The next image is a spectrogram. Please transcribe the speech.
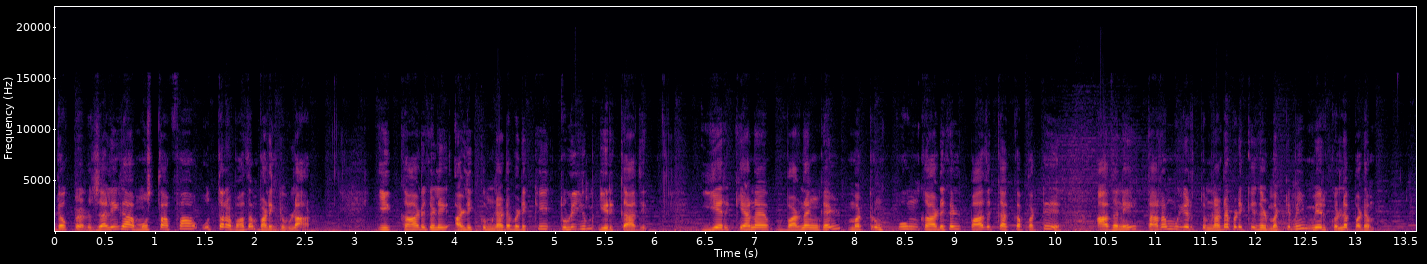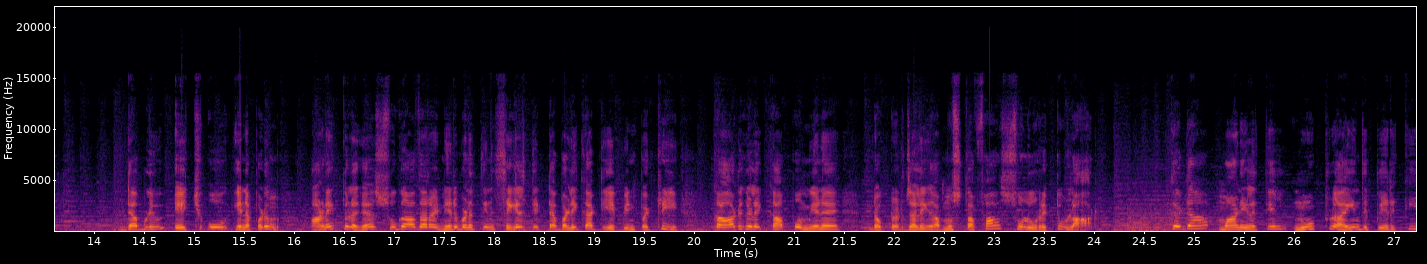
டாக்டர் ஜலிகா முஸ்தாஃபா உத்தரவாதம் வழங்கியுள்ளார். இக்காடுகளை அழிக்கும் நடவடிக்கை துளியும் இருக்காது. இயற்கையான வனங்கள் மற்றும் பூங்காடுகள் பாதுகாக்கப்பட்டு அதனை தரம் உயர்த்தும் நடவடிக்கைகள் மட்டுமே மேற்கொள்ளப்படும். டபிள்யூஹெச்ஓ எனப்படும் அனைத்துலக சுகாதார நிறுவனத்தின் செயல்திட்ட வழிகாட்டியை பின்பற்றி காடுகளை காப்போம் என டாக்டர் ஜலிகா முஸ்தபா சுளுரைத்துள்ளார். கெடா மாநிலத்தில் நூற்று ஐந்து பேருக்கு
